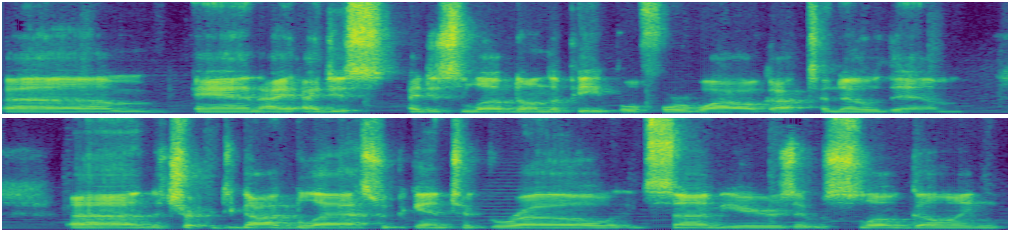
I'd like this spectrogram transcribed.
Um, and I, I, just I just loved on the people for a while, got to know them. Uh, the church, God bless, we began to grow. In some years, it was slow going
